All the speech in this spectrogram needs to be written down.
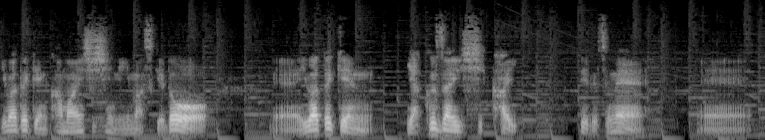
岩手県釜石市にいますけど、えー、岩手県薬剤師会でですね、えー、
